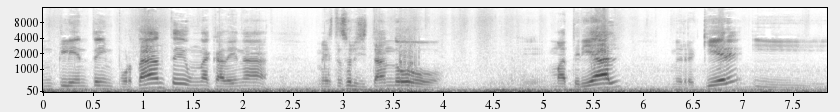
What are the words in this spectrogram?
un cliente importante, una cadena me está solicitando eh, material, me requiere y,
